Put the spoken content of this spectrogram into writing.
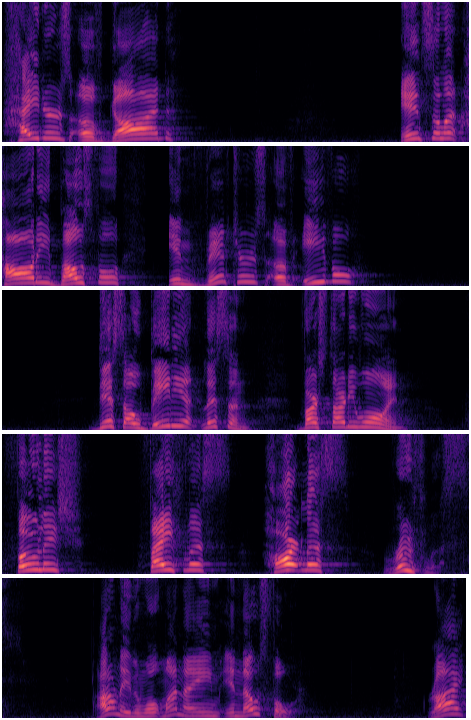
haters of God, insolent, haughty, boastful, inventors of evil, disobedient. Listen, verse 31 foolish, faithless, heartless, ruthless. I don't even want my name in those four. Right?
